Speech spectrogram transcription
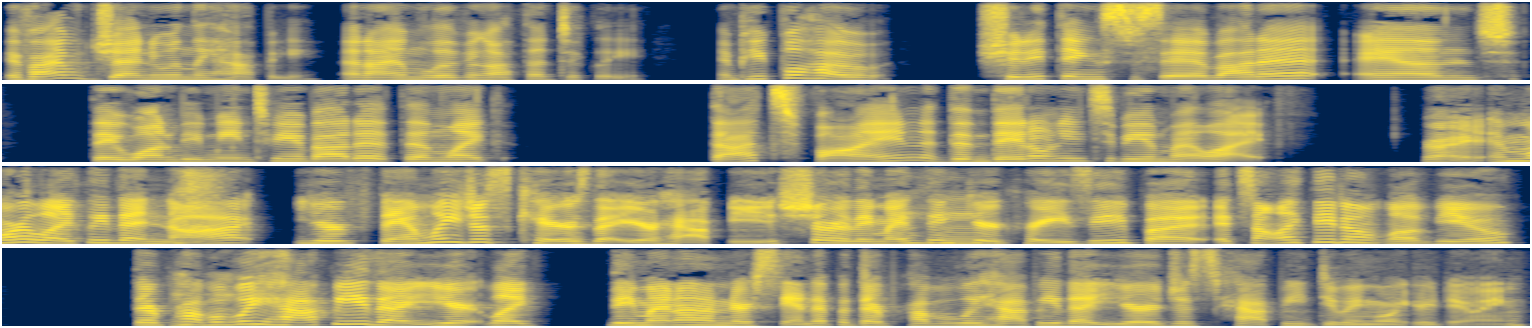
if i'm genuinely happy and i'm living authentically and people have shitty things to say about it and they want to be mean to me about it then like that's fine then they don't need to be in my life Right. And more likely than not, your family just cares that you're happy. Sure, they might think Mhm. you're crazy, but it's not like they don't love you. They're probably happy that you're like, they might not understand it, but they're probably happy that you're just happy doing what you're doing.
